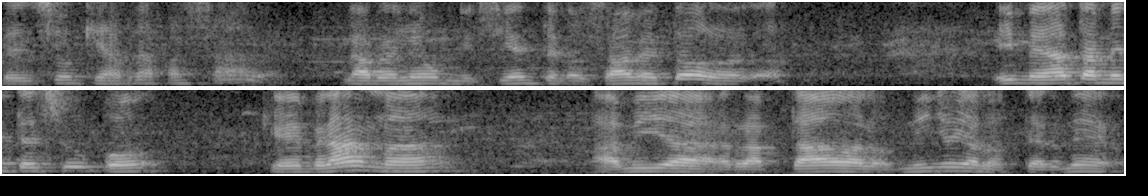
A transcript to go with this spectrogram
Pensó que habrá pasado. Claro, él es omnisciente, lo sabe todo. ¿no? Inmediatamente supo que Brahma había raptado a los niños y a los terneros.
